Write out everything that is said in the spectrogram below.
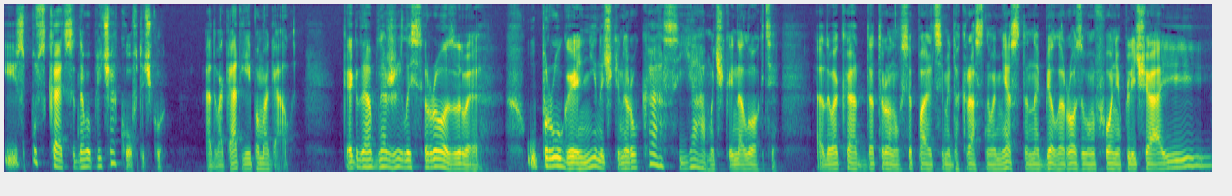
и спускать с одного плеча кофточку. Адвокат ей помогал. Когда обнажилась розовая, упругая Ниночкина рука с ямочкой на локте, адвокат дотронулся пальцами до красного места на бело-розовом фоне плеча и...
